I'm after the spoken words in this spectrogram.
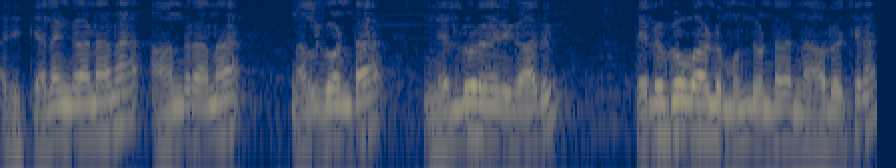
అది తెలంగాణనా ఆంధ్రానా నల్గొండ నెల్లూరు అనేది కాదు. తెలుగు వాళ్ళు ముందు ఉండాలన్న ఆలోచన.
